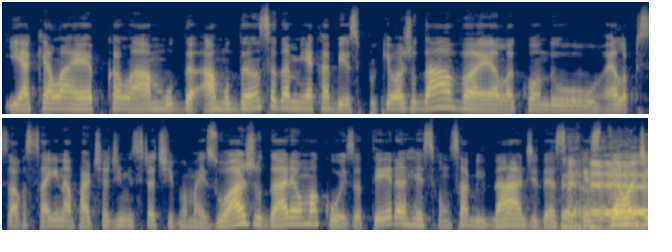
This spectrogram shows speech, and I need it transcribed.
E aquela época lá, a muda- a mudança da minha cabeça, porque eu ajudava ela quando ela precisava sair na parte administrativa, mas o ajudar é uma coisa, ter a responsabilidade dessa É. questão de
